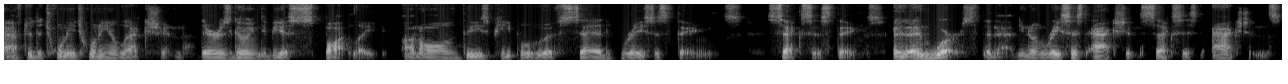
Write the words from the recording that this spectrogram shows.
after the 2020 election, there is going to be a spotlight on all of these people who have said racist things, sexist things and, and worse than that, you know, racist actions, sexist actions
